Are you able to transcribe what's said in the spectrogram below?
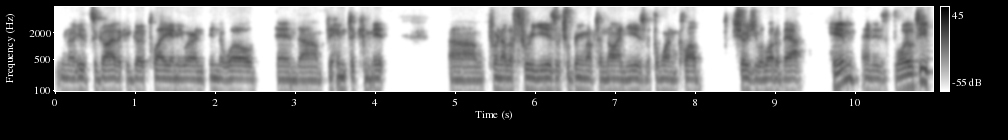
You know, it's a guy that could go play anywhere in, in the world, and um, for him to commit um, for another three years, which will bring him up to nine years with the one club, shows you a lot about him and his loyalty,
